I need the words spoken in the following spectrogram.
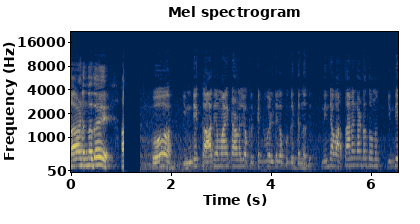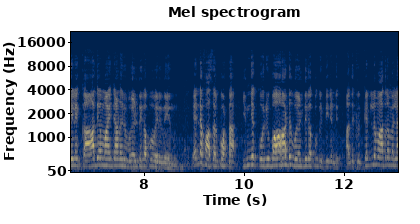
കാണുന്നത്. ഓ ഇന്ത്യയ്ക്ക് ആദ്യമായിട്ടാണല്ലോ ക്രിക്കറ്റ് വേൾഡ് കപ്പ് കിട്ടുന്നത്. നിന്റെ വർത്താനം കണ്ടതൊന്നും ഇന്ത്യയിലേക്ക് ആദ്യമായിട്ടാണ് ഒരു വേൾഡ് കപ്പ് വരുന്നതെന്ന്. എന്റെ ഫസൽ പൊട്ട ഇന്ത്യയ്ക്ക് ഒരുപാട് വേൾഡ് കപ്പ് കിട്ടിയിട്ടുണ്ട്. അത് ക്രിക്കറ്റിൽ മാത്രമല്ല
